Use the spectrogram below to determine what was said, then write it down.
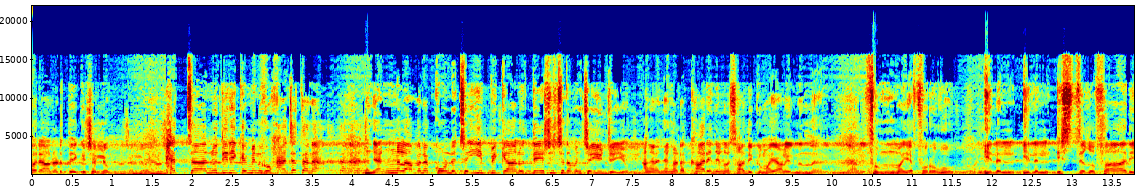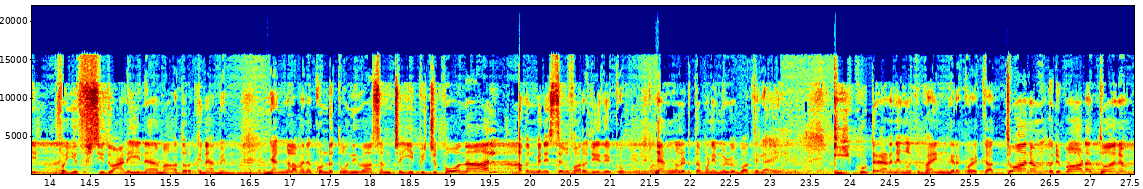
ഒരാളുടെ അടുത്തേക്ക് ചെല്ലും. ഞങ്ങൾ അവനെ കൊണ്ട് ചെയ്യിപ്പിക്കാൻ ഉദ്ദേശിച്ചത് അവൻ ചെയ്യും ചെയ്യും. അങ്ങനെ ഞങ്ങളുടെ കാര്യം ഞങ്ങൾ സാധിക്കും അയാളിൽ നിന്ന്. ഞങ്ങൾ അവനെ കൊണ്ട് തോന്നിവാസം ചെയ്യിപ്പിച്ചു പോന്നാൽ അവൻ പിന്നെ ഇസ്തിഗ്ഫാർ ചെയ്തേക്കും. ഞങ്ങൾ എടുത്ത പണി മുഴുവൻ ബാത്തിലായി. ഈ കൂട്ടരാണ് ഞങ്ങൾക്ക് ഭയങ്കര കുഴക്ക്. അധ്വാനം ഒരുപാട് അധ്വാനം.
